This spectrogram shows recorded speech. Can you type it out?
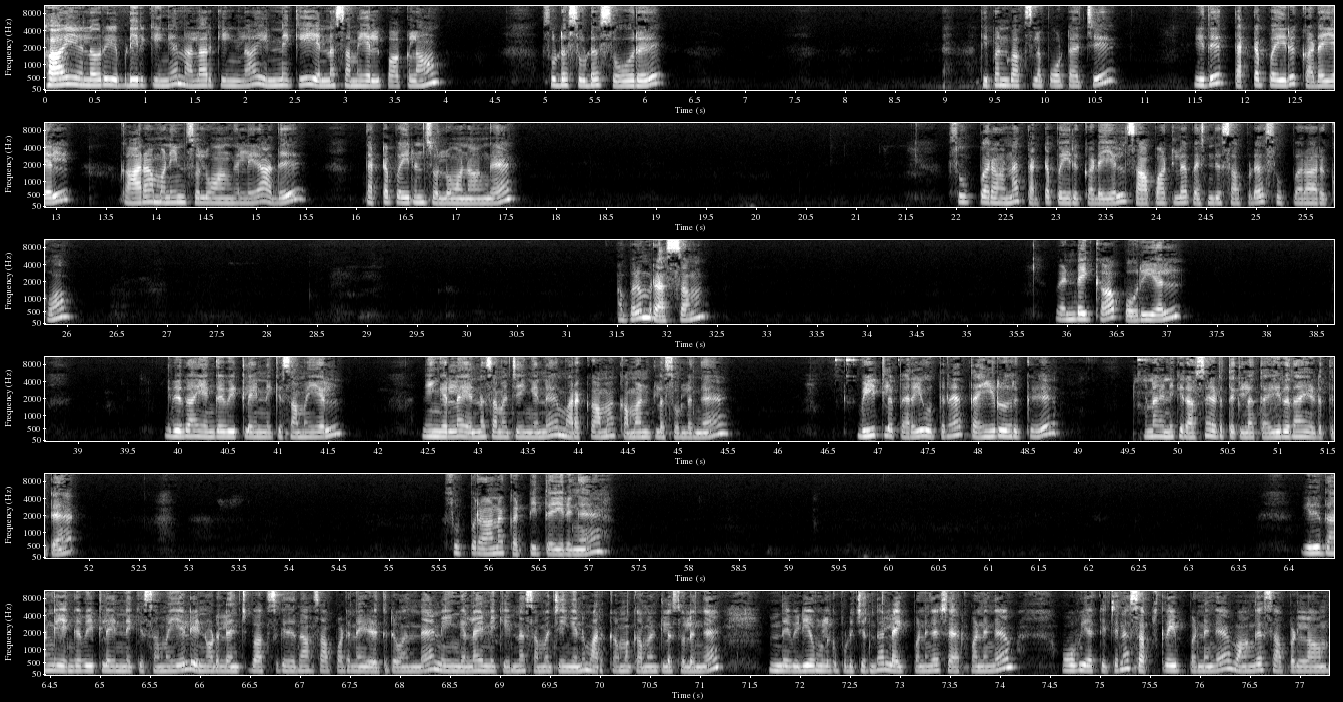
Hi எல்லோரும் எப்படி இருக்கீங்க? நல்லா இருக்கீங்களா? இன்றைக்கி என்ன சமையல் பார்க்கலாம்? சுட சுட சோறு. டிஃபன் பாக்ஸில் போட்டாச்சு. இது தட்டைப்பயிறு கடையல். காராமணின்னு சொல்லுவாங்க இல்லையா அது தட்டைப்பயிறுன்னு சொல்லுவோம் நாங்கள் சூப்பரான தட்டைப்பயிறு கடையல். சாப்பாட்டில் பிசைஞ்சு சாப்பிட சூப்பராக இருக்கும். அப்புறம் ரசம் வெண்டைக்காய் பொரியல். இதுதான் எங்கள் வீட்டில் இன்றைக்கி சமையல். நீங்கள்லாம் என்ன சமைச்சிங்கன்னு மறக்காமல் கமெண்ட்டில் சொல்லுங்கள் வீட்டில் பிறைய ஊற்றுன தயிரும் இருக்குது நான் இன்றைக்கி ரசம் எடுத்துக்கல தயிர் தான் எடுத்துட்டேன். சூப்பரான கட்டி தயிருங்க. இது தாங்க எங்கள் வீட்டில் இன்றைக்கி சமையல் என்னோடய லஞ்ச் பாக்ஸுக்கு இதுதான் சாப்பாடு நான் எடுத்துகிட்டு வந்தேன். நீங்கள்லாம் இன்றைக்கி என்ன சமைச்சிங்கன்னு மறக்காமல் கமெண்ட்டில் சொல்லுங்கள் இந்த வீடியோ உங்களுக்கு பிடிச்சிருந்தா லைக் பண்ணுங்கள் ஷேர் பண்ணுங்கள் ஓவியா கிச்சனை சப்ஸ்கிரைப் பண்ணுங்கள் வாங்க சாப்பிடலாம்.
